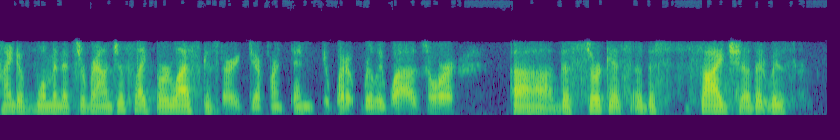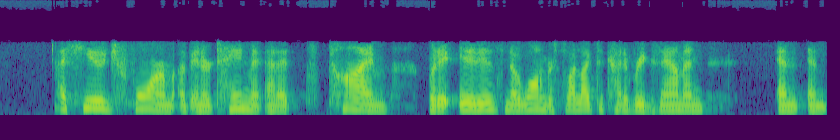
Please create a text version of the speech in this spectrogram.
kind of woman that's around, just like burlesque is very different than what it really was, or uh, the circus or the sideshow, that was a huge form of entertainment at its time, but it, it is no longer. So I like to kind of re-examine and and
